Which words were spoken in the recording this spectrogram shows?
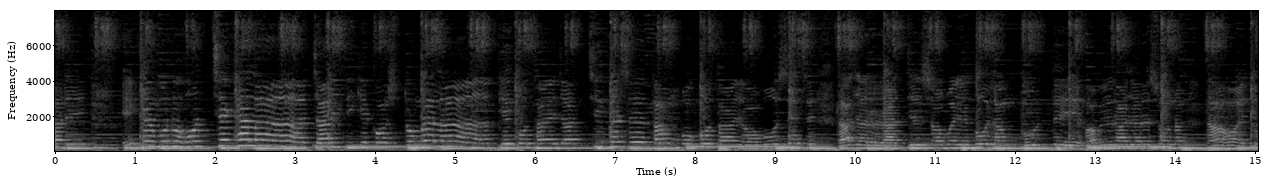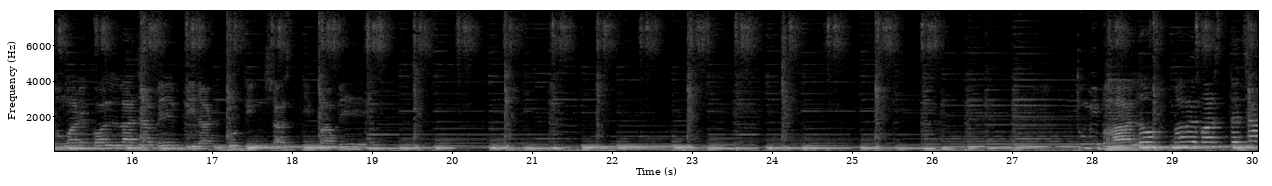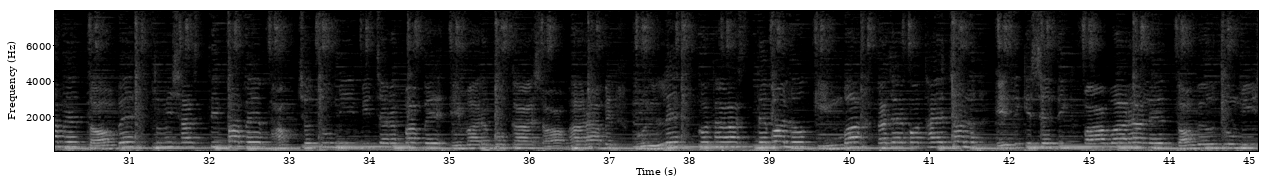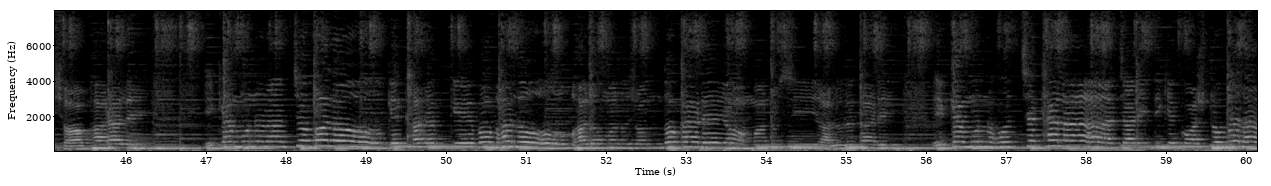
ধারে এ কেমন হচ্ছে খেলা? চারিদিকে কষ্ট মেলা। কে কোথায় যাচ্ছি বেশে থামবো কোথায় অবশেষে? রাজার রাজ্যে সবাই গোলাম করতে হবে রাজার সোনা। না হয় তোমার কল্লা যাবে, বিরাট কঠিন শাস্তি পাবে। ভালো বাঁচতে চাবে তবে তুমি শাস্তি পাবে। ভাবছ তুমি বিচার পাবে, এবার বোকা সব হারাবে। বললে কথা আসতে বলো, কিংবা রাজার কথায় চলো। এদিকে সেদিক পা বাড়ালে, তবেও তুমি সব হারালে। এ কেমন রাজ্য বলো, কে খারাপ, কে বা ভালো? ভালো মানুষ অন্ধকারে অমানুষী আলোর গাড়ে এ কেমন হচ্ছে খেলা চারিদিকে কষ্ট মেলা,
